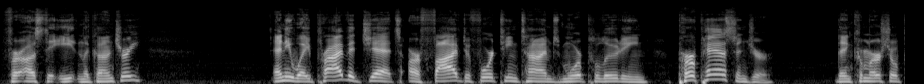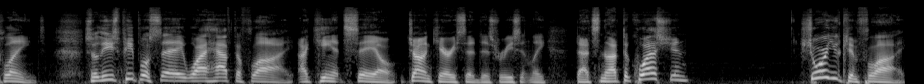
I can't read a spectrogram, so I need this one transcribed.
for us to eat in the country? Anyway, private jets are five to fourteen times more polluting per passenger than commercial planes. So these people say, "Well, I have to fly. I can't sail." John Kerry said this recently. That's not the question. Sure, you can fly.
